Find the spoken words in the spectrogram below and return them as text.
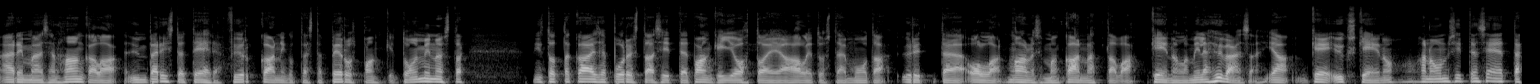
äärimmäisen hankala ympäristö tehdä fyrkkaa niin kuin tästä peruspankin toiminnasta, niin totta kai se puristaa sitten, pankin johtoa ja hallitusta ja muuta yrittää olla mahdollisimman kannattava keinolla millä hyvänsä. Ja yksi keinohan on sitten se, että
